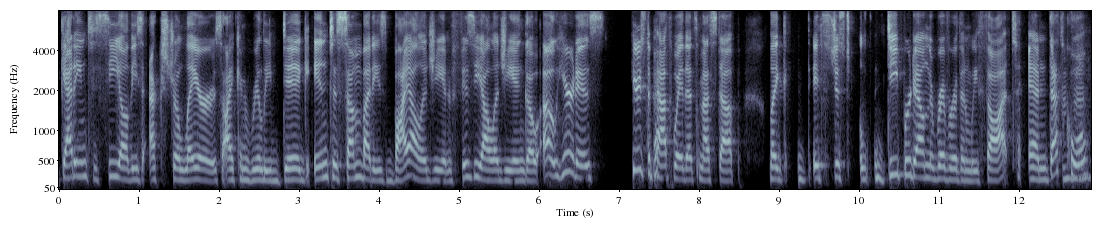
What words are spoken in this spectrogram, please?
getting to see all these extra layers, I can really dig into somebody's biology and physiology and go, oh, here it is. Here's the pathway that's messed up. Like it's just deeper down the river than we thought. And that's mm-hmm. cool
